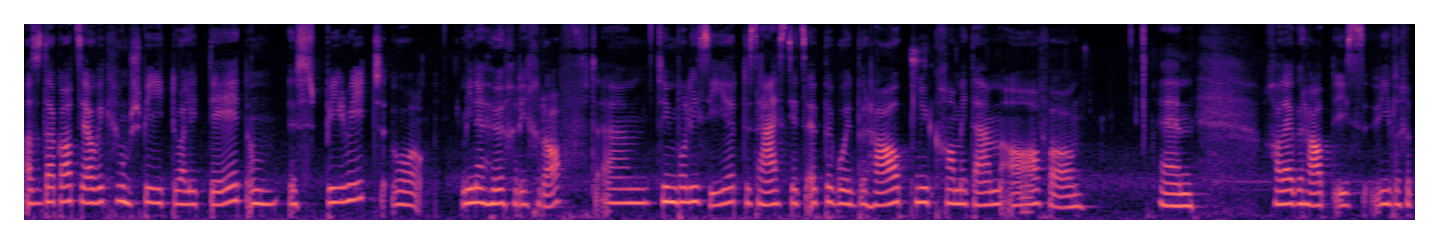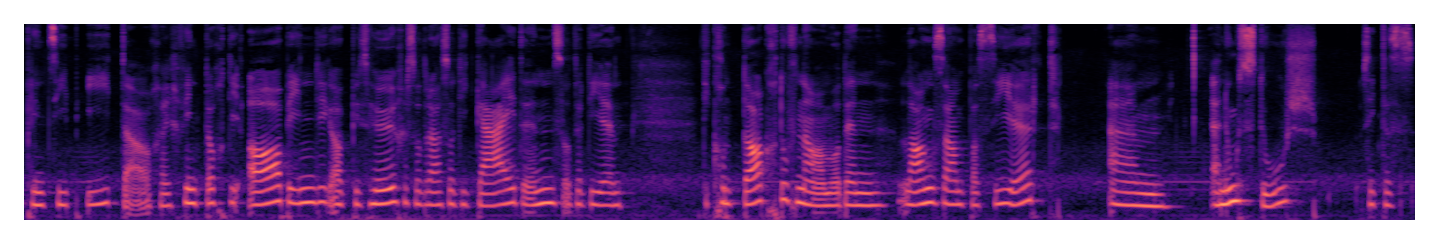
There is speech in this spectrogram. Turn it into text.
Also da geht es ja auch wirklich um Spiritualität, um ein Spirit, wo wie eine höhere Kraft ähm, symbolisiert. Das heißt jetzt jemand, der überhaupt nichts mit dem anfangen kann, ähm, kann überhaupt ins weibliche Prinzip eintauchen. Ich finde doch die Anbindung an etwas Höheres oder auch so die Guidance oder die, die Kontaktaufnahme, die dann langsam passiert, ähm, ein Austausch, sei das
